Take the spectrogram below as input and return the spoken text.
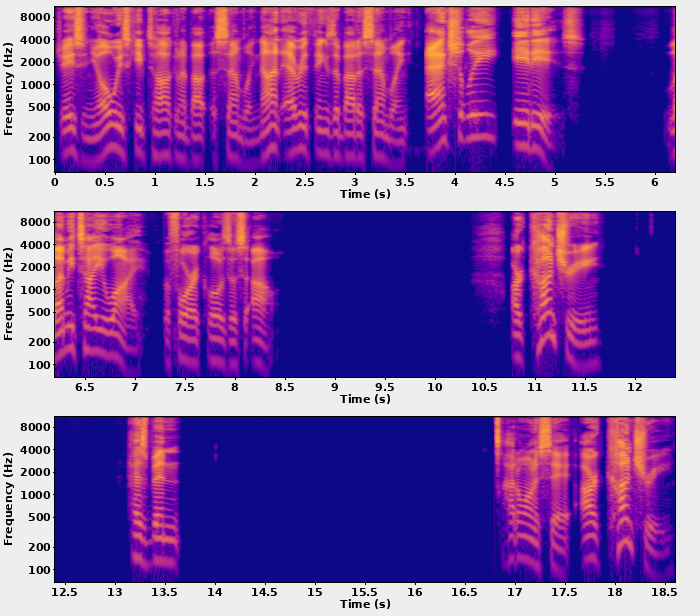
Jason, you always keep talking about assembling. Not everything's about assembling. Actually, it is. Let me tell you why before I close this out. Our country has been, how do I want to say it? Our country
